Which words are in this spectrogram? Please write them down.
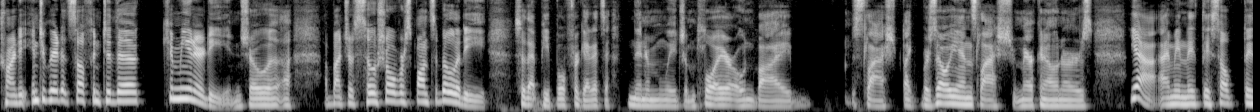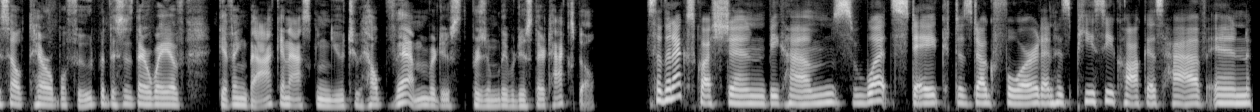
trying to integrate itself into the community and show a, a bunch of social responsibility so that people forget it's a minimum wage employer owned by slash like Brazilian slash American owners. Yeah, I mean they, they sell they sell terrible food, but this is their way of giving back and asking you to help them reduce presumably reduce their tax bill. So the next question becomes what stake does Doug Ford and his PC caucus have in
